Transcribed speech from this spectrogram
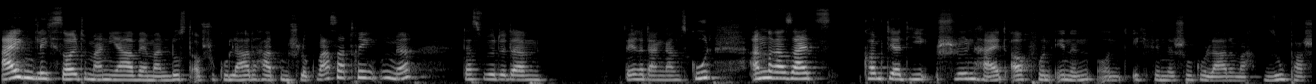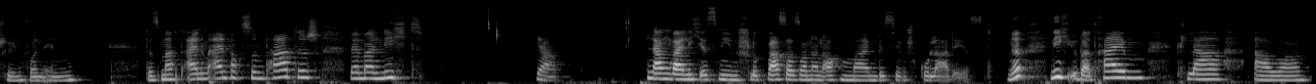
eigentlich sollte man ja, wenn man Lust auf Schokolade hat, einen Schluck Wasser trinken, ne? Das würde dann, wäre dann ganz gut. Andererseits kommt ja die Schönheit auch von innen und ich finde, Schokolade macht super schön von innen. Das macht einem einfach sympathisch, wenn man nicht, ja, langweilig ist wie ein Schluck Wasser, sondern auch mal ein bisschen Schokolade isst. Ne? Nicht übertreiben, klar, aber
